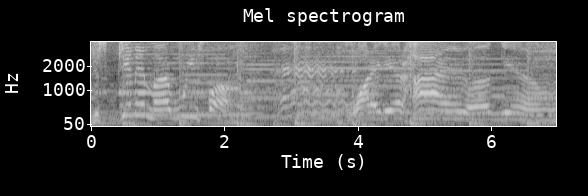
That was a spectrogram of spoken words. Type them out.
Just give me my reefer wanna get high again.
